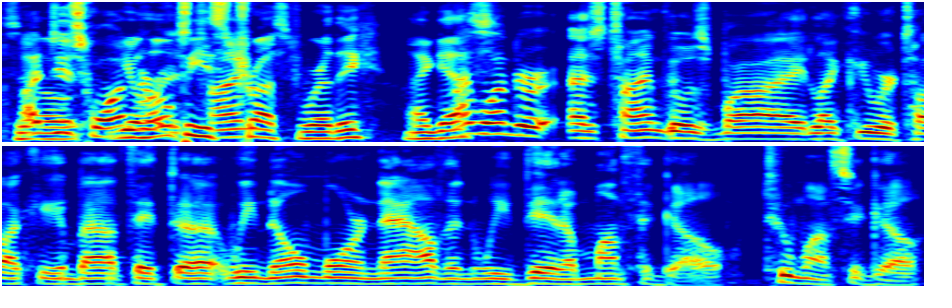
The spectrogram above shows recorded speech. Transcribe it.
So I just wonder You hope he's time- trustworthy. I guess. I wonder as time goes by, like you were talking about, that uh, we know more now than we did a month ago, two months ago.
